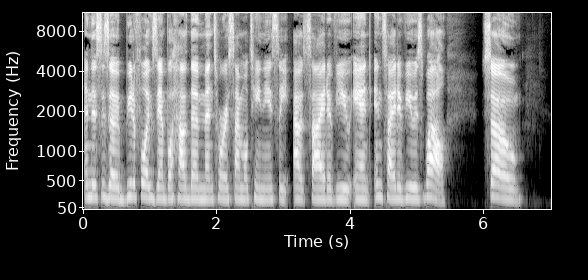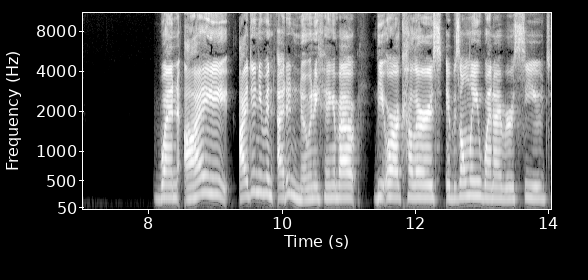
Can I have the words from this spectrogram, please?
And this is a beautiful example how the mentor is simultaneously outside of you and inside of you as well. So when I I didn't even I didn't know anything about the aura colors. It was only when I received,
